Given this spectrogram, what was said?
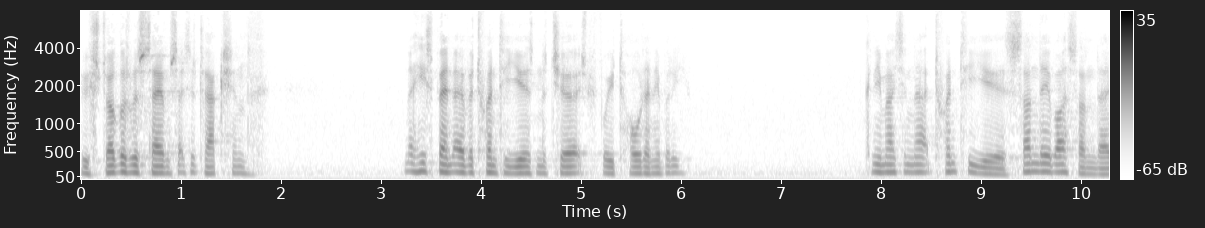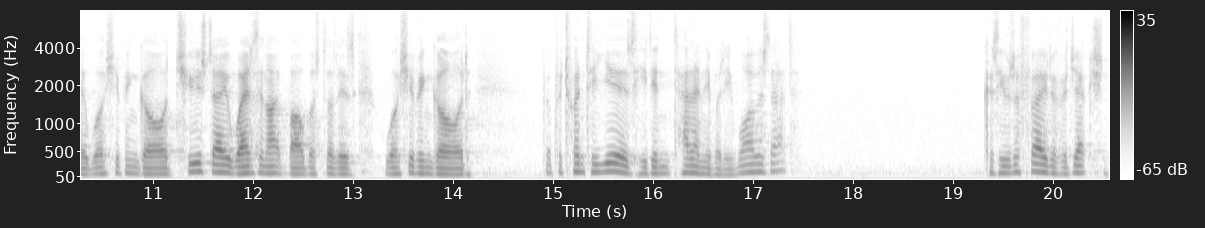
who struggles with same sex attraction. Now, he spent over 20 years in the church before he told anybody. Can you imagine that? 20 years, Sunday by Sunday, worshipping God, Tuesday, Wednesday night Bible studies, worshipping God. But for 20 years, he didn't tell anybody. Why was that? Because he was afraid of rejection.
